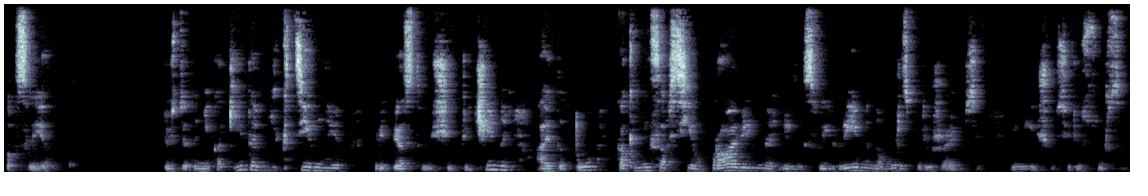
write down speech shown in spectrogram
пациента. То есть это не какие-то объективные препятствующие причины, а это то, как не совсем правильно или своевременно мы распоряжаемся имеющимися ресурсами.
